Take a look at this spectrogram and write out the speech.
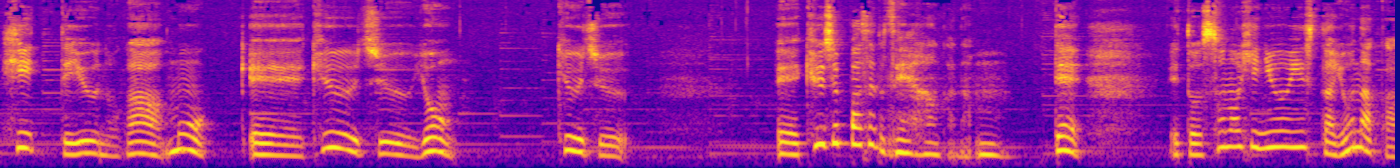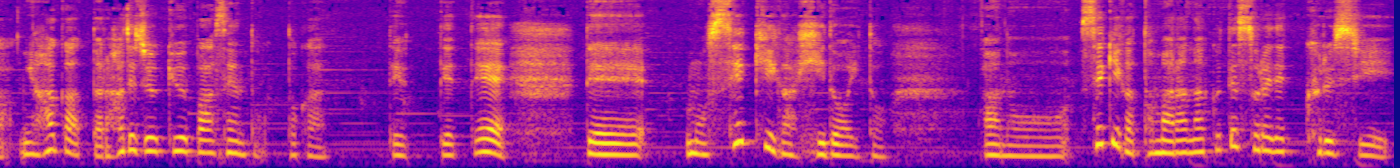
日っていうのがもう、えー、94、90、えー、90%前半かな。うん、で、えっと、その日入院した夜中に測ったら89%とかって言っててでもう咳がひどいと。あの咳が止まらなくてそれで苦しい。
